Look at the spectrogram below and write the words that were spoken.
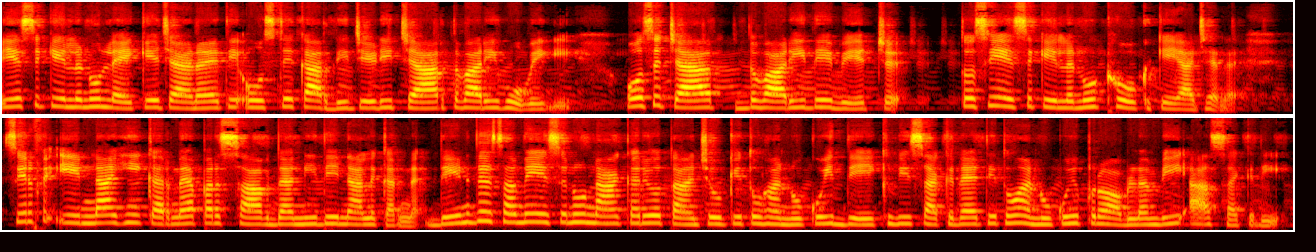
ਇਸ ਕਿੱਲ ਨੂੰ ਲੈ ਕੇ ਜਾਣਾ ਹੈ ਤੇ ਉਸ ਦੇ ਘਰ ਦੀ ਜਿਹੜੀ ਚਾਰ ਦੀਵਾਰੀ ਹੋਵੇਗੀ, ਉਸ ਚਾਰ ਦੀਵਾਰੀ ਦੇ ਵਿੱਚ ਤੁਸੀਂ ਇਸ ਕਿੱਲ ਨੂੰ ਠੋਕ ਕੇ ਆ ਜਾਣਾ ਸਿਰਫ ਇੰਨਾ ਹੀ ਕਰਨਾ ਪਰ ਸਾਵਧਾਨੀ ਦੇ ਨਾਲ ਕਰਨਾ ਦਿਨ ਦੇ ਸਮੇਂ ਇਸ ਨੂੰ ਨਾ ਕਰਿਓ ਤਾਂ ਜੋ ਕਿ ਤੁਹਾਨੂੰ ਕੋਈ ਦੇਖ ਵੀ ਸਕਦਾ ਹੈ ਤੇ ਤੁਹਾਨੂੰ ਕੋਈ ਪ੍ਰੋਬਲਮ ਵੀ ਆ ਸਕਦੀ ਹੈ।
